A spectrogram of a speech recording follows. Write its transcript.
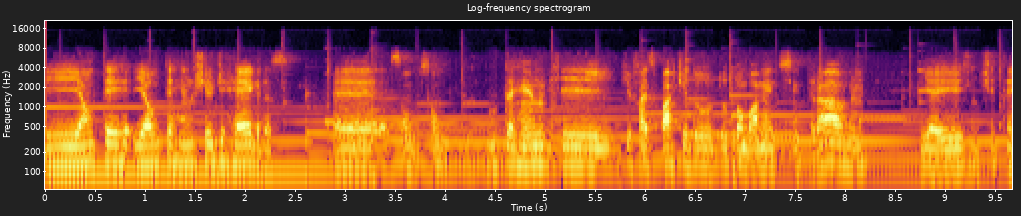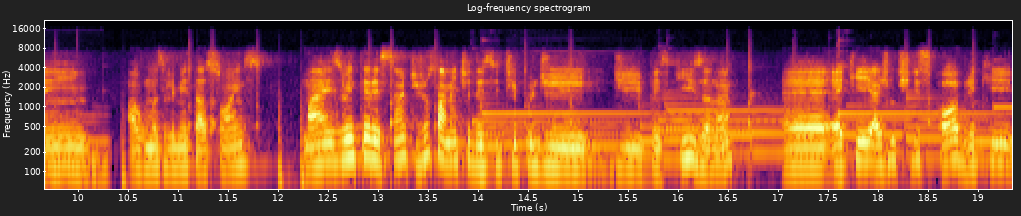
e é um, ter, e é um terreno cheio de regras, é, são, são um terreno que, que faz parte do, do tombamento central, né, e aí a gente tem algumas limitações, mas o interessante justamente desse tipo de, de pesquisa, né, é, é, que a gente descobre que,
